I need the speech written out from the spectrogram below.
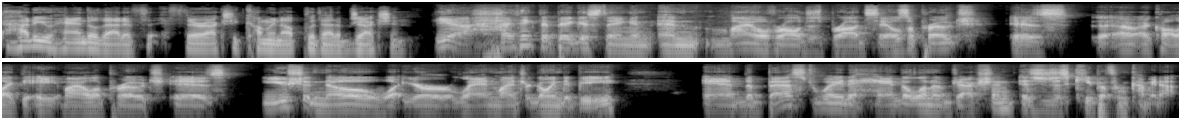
How do you handle that if if they're actually coming up with that objection? Yeah, I think the biggest thing and and my overall just broad sales approach is I call it like the 8 mile approach is you should know what your landmines are going to be and the best way to handle an objection is to just keep it from coming up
